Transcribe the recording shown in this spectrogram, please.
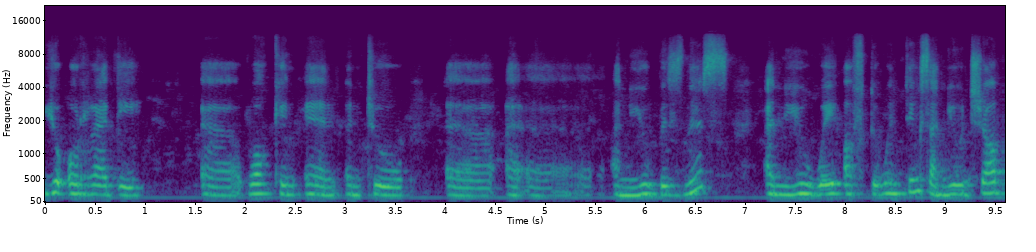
you already uh, walking in into uh, a, a, new business a new way of doing things, a new job,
